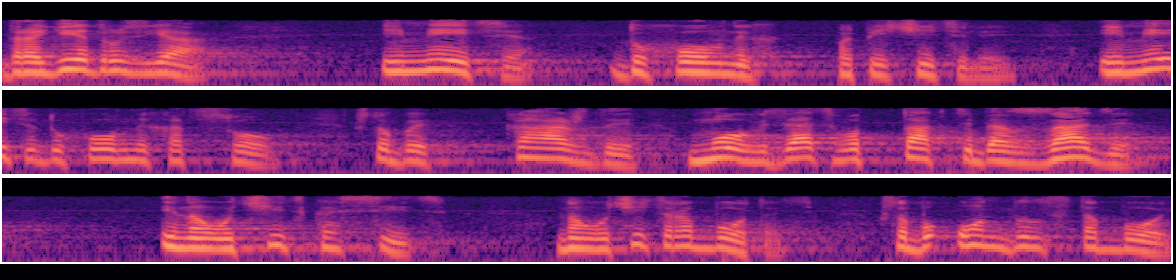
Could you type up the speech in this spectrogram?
Дорогие друзья, имейте духовных попечителей, имейте духовных отцов, чтобы каждый мог взять вот так тебя сзади и научить косить, научить работать, чтобы он был с тобой.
